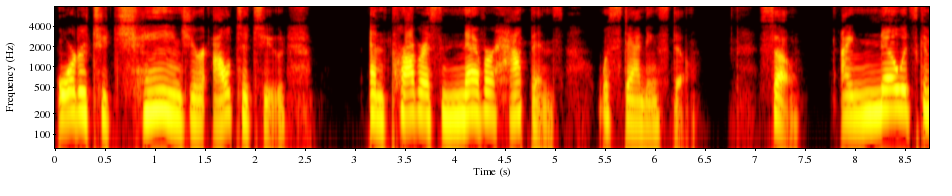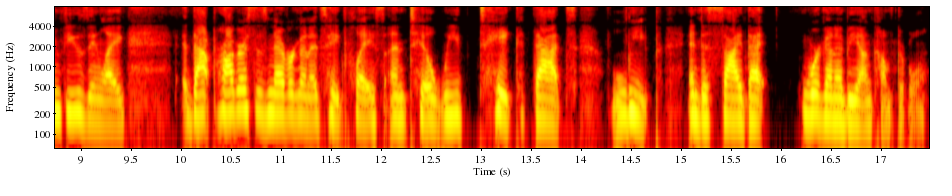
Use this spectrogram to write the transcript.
order to change your altitude. And progress never happens with standing still. So I know it's confusing. Like that progress is never going to take place until we take that leap and decide that we're going to be uncomfortable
